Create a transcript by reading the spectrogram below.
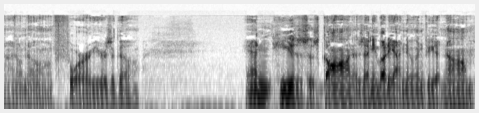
I don't know, four years ago, and he is as gone as anybody I knew in Vietnam.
